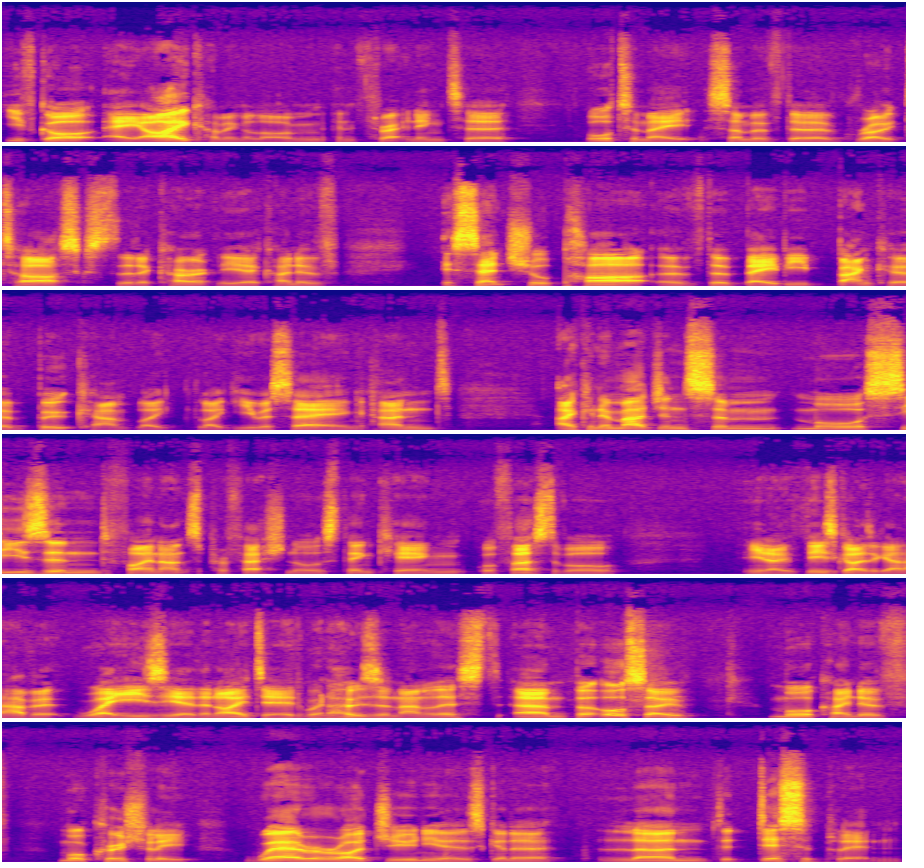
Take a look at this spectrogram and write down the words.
you've got AI coming along and threatening to automate some of the rote tasks that are currently a kind of essential part of the baby banker bootcamp, like like you were saying. And I can imagine some more seasoned finance professionals thinking, well, first of all, you know, these guys are going to have it way easier than I did when I was an analyst. Um, but also, more kind of more crucially, where are our juniors going to learn the discipline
